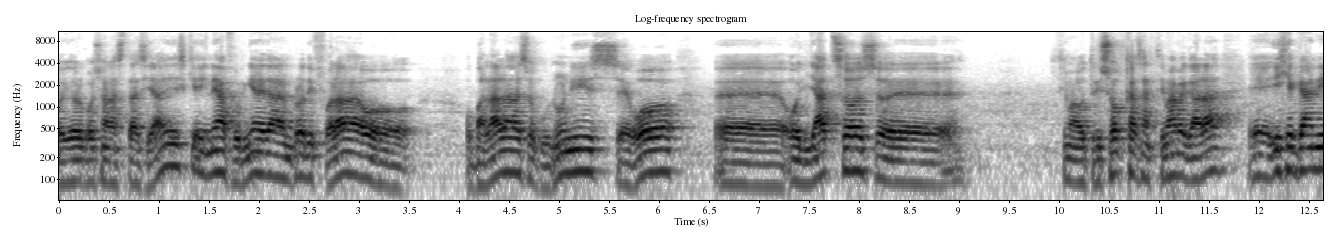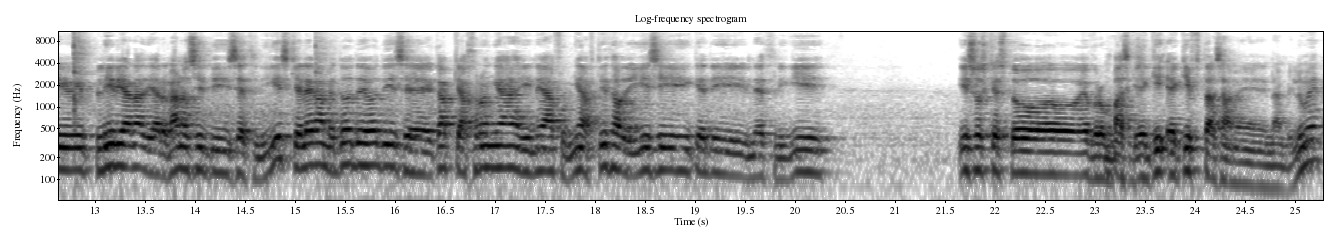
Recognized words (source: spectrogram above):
ο Γιώργος Αναστασιάδης και η νέα φουρνιά ήταν πρώτη φορά ο, ο Παλάλας, ο Κουνούνης, εγώ, ε, ο Λιάτσος, ε, ο Τρισόκας αν θυμάμαι καλά, ε, είχε κάνει πλήρη αναδιαργάνωση της εθνικής και λέγαμε τότε ότι σε κάποια χρόνια η νέα φουρνιά αυτή θα οδηγήσει και την εθνική ίσως και στο Ευρωμπάσκετ, εκεί, εκεί φτάσαμε να μιλούμε.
